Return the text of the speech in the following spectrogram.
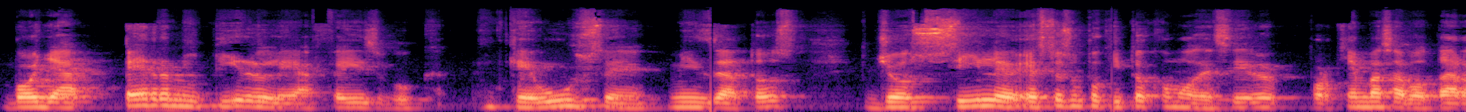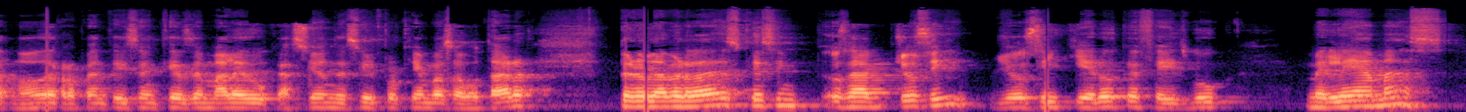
voy a permitirle a Facebook que use mis datos yo sí le, esto es un poquito como decir por quién vas a votar, ¿no? De repente dicen que es de mala educación decir por quién vas a votar, pero la verdad es que, o sea, yo sí, yo sí quiero que Facebook me lea más,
